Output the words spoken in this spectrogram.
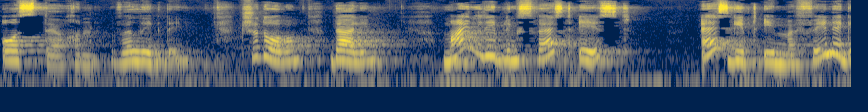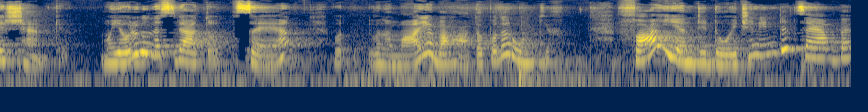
Остерн, Великдень. Чудово. Далі. Mein Lieblingsfest ist Es gibt immer viele Geschenke. Моє улюблене свято це воно має багато подарунків. Feiern die Deutschen in Dezember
